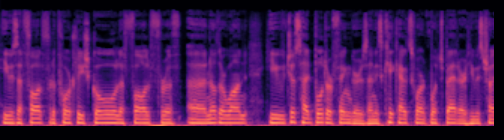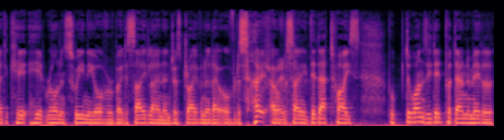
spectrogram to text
He was at fault for the Portlaoise goal, at fault for a, uh, another one. He just had butterfingers and his kickouts weren't much better. He was trying to ki- hit Ronan Sweeney over by the sideline and just driving it out over the side. Over the side. He did that twice. But the ones he did put down the middle,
